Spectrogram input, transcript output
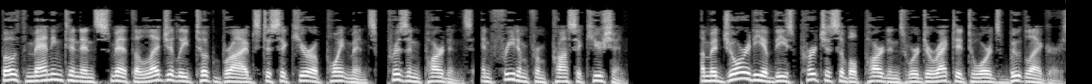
Both Mannington and Smith allegedly took bribes to secure appointments, prison pardons, and freedom from prosecution. A majority of these purchasable pardons were directed towards bootleggers.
